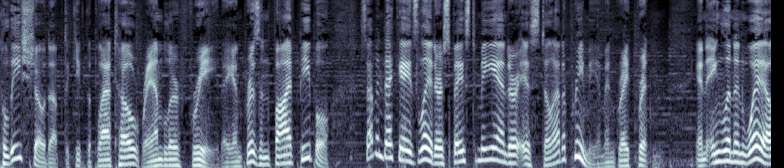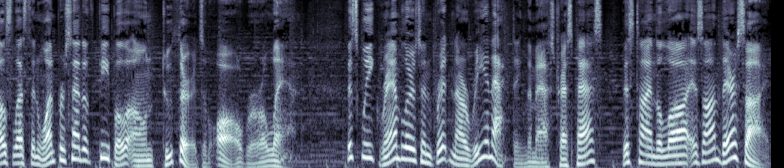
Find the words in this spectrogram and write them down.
Police showed up to keep the plateau rambler free. They imprisoned five people. Seven decades later, space to meander is still at a premium in Great Britain. In England and Wales, less than 1% of people own two thirds of all rural land. This week, ramblers in Britain are reenacting the mass trespass. This time, the law is on their side.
